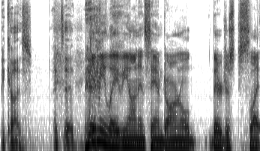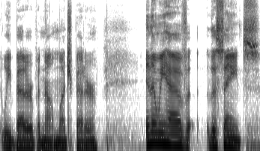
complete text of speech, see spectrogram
because that's it. Give me Le'Veon and Sam Darnold. They're just slightly better, but not much better. And then we have the Saints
